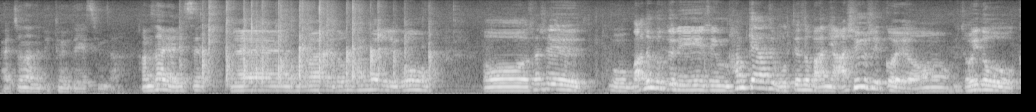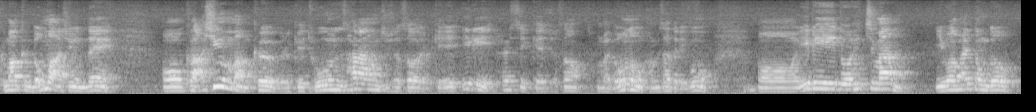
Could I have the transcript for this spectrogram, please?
발전하는 빅톤이 되겠습니다. 감사해요 앨리스. 네, 정말 너무 감사드리고 어 사실 뭐 많은 분들이 지금 함께 하지 못해서 많이 아쉬우실 거예요. 저희도 그만큼 너무 아쉬운데 어 그 아쉬운 만큼 이렇게 좋은 사랑 주셔서 이렇게 1위 할 수 있게 해주셔서 정말 너무너무 감사드리고 어 1위도 했지만 이번 활동도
